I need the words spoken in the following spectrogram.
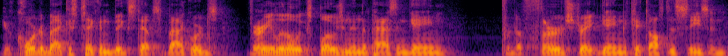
Your quarterback is taking big steps backwards. Very little explosion in the passing game for the third straight game to kick off this season.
